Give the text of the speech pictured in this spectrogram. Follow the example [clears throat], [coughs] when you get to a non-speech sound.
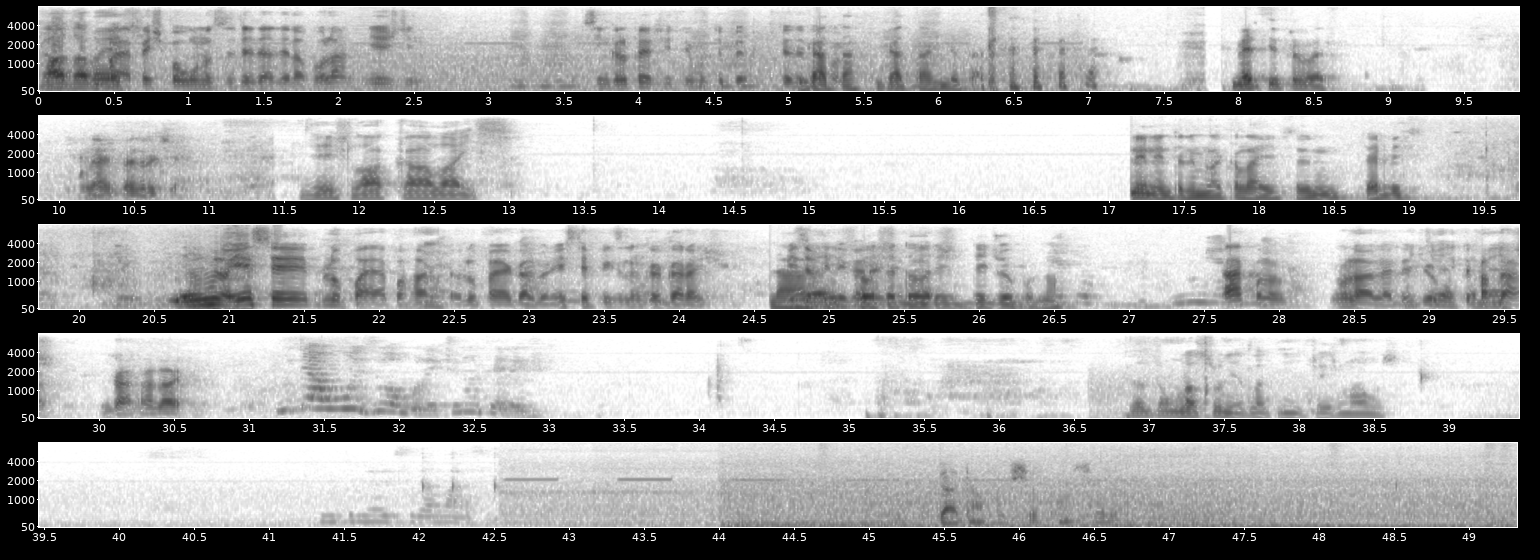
Gata După aia băieți. apeși pe 1 să te dea de la volan, ieși din single player și din multiplayer. și te dă de Gata, gata, am gătat. [laughs] Mersi frumos. acolo. N-ai pentru ce. Deci la Calais. Nu ne întâlnim la Calais, în service. Nu, este lupa aia pe hartă, lupa aia galbenă. Este fix lângă garaj. La Vis-a-vis de garaj. căutători de joburi, nu? Acolo, nu la alea de Uite, job. că De fapt, da. mergi. Da, la aia. Nu te auzi, omule, ce nu înțelegi? Dă drumul la sunet la tine, trebuie să mă auzi. Mulțumesc să la masă. Gata, am făcut și eu consolă.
